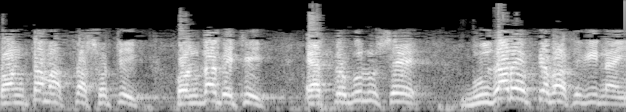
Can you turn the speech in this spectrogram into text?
কোনটা মাত্রা সঠিক, কোনটা বেঠিক, এতগুলো সে বুঝারও ক্যাপাসিটি নাই,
